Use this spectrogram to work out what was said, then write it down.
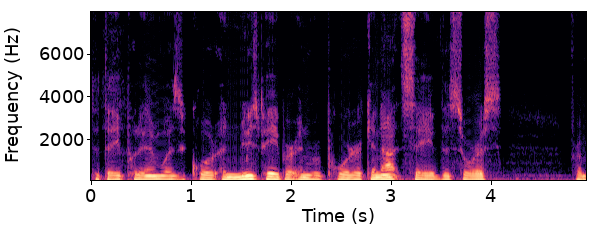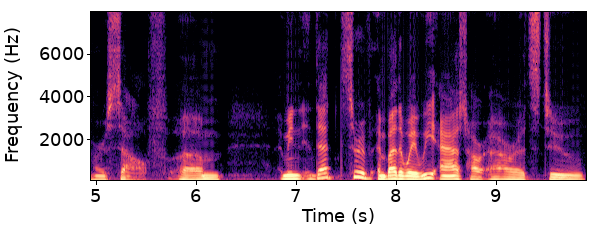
that they put in was quote a newspaper and reporter cannot save the source from herself. Um, I mean that sort of and by the way, we asked Haaretz to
